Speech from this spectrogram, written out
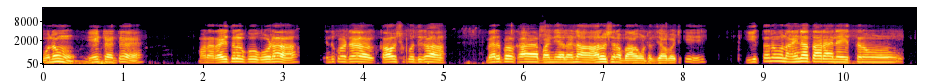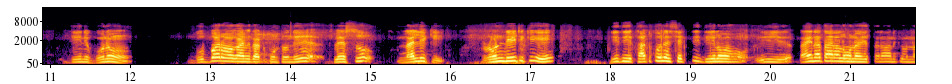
గుణం ఏంటంటే మన రైతులకు కూడా ఎందుకంటే కావచ్చు కొద్దిగా మిరపకాయ పండియాలనే ఆలోచన బాగుంటుంది కాబట్టి ఈ నైనాతార అనే ఇత్తనం దీని గుణం గుబ్బ రోగానికి తట్టుకుంటుంది ప్లస్ నల్లికి రెండిటికి ఇది తట్టుకునే శక్తి దీనిలో ఈ నయనతారలో ఉన్న ఇత్తనానికి ఉన్న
